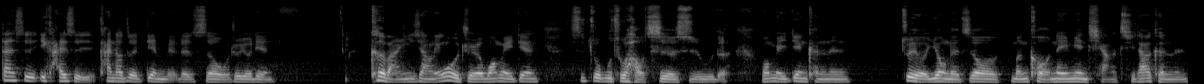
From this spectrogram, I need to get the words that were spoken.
但是一开始看到这个店名的时候，我就有点刻板印象了，因为我觉得王美店是做不出好吃的食物的。王美店可能最有用的只有门口那一面墙，其他可能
